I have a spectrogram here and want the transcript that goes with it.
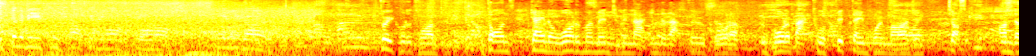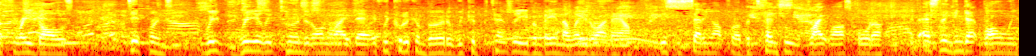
It's going to be a good fucking last quarter. Here we go. Three quarter time, Dons gained a lot of momentum in that into that third quarter. We brought it back to a 15 point margin, just under three goals difference. We really turned it on late there. If we could have converted, we could potentially even be in the lead right now. This is setting up for a potential great last quarter. If Essendon can get rolling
